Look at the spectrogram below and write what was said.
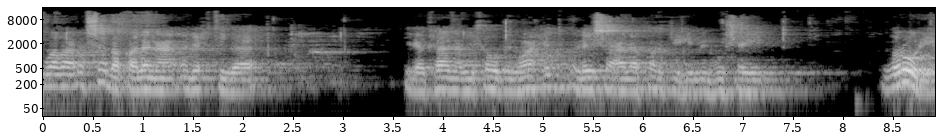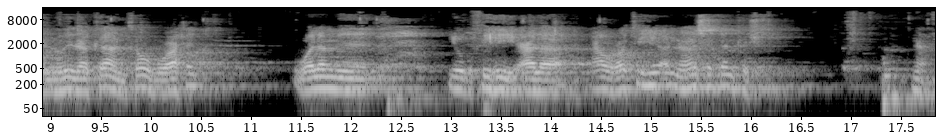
وسبق لنا الاحتذاء إذا كان بثوب واحد وليس على فرجه منه شيء. ضروري أنه إذا كان ثوب واحد ولم يضفه على عورته أنها ستنكشف. نعم.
